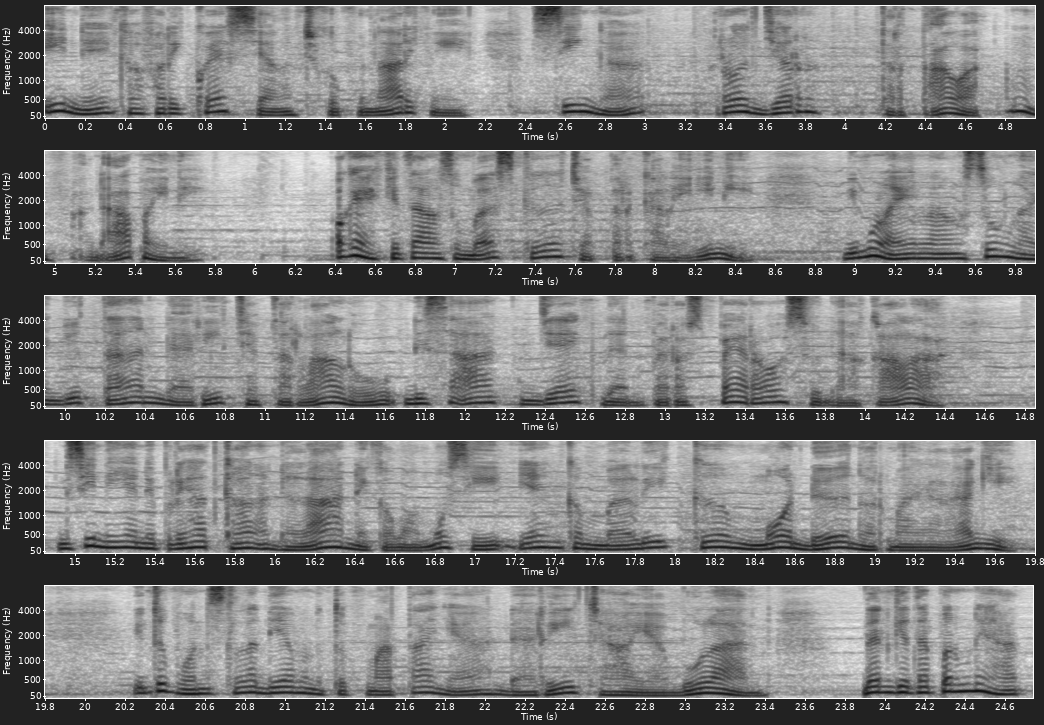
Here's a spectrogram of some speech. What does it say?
ini cover request yang cukup menarik nih. Singa Roger tertawa. Hmm, ada apa ini? Oke, kita langsung bahas ke chapter kali ini. Dimulai langsung lanjutan dari chapter lalu di saat Jack dan Perospero sudah kalah. Di sini yang diperlihatkan adalah Nekomamushi yang kembali ke mode normalnya lagi. Itu pun setelah dia menutup matanya dari cahaya bulan. Dan kita pun melihat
